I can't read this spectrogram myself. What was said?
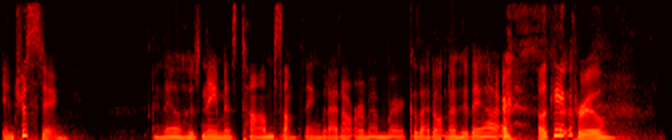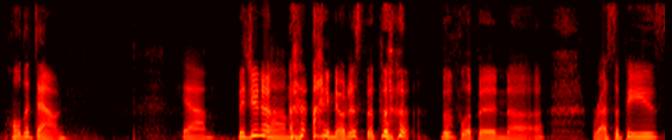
Interesting. I know whose name is Tom something, but I don't remember because I don't know who they are. Okay, Prue. Hold it down. yeah. Did you know Um, I noticed that the the flippin' uh, recipes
